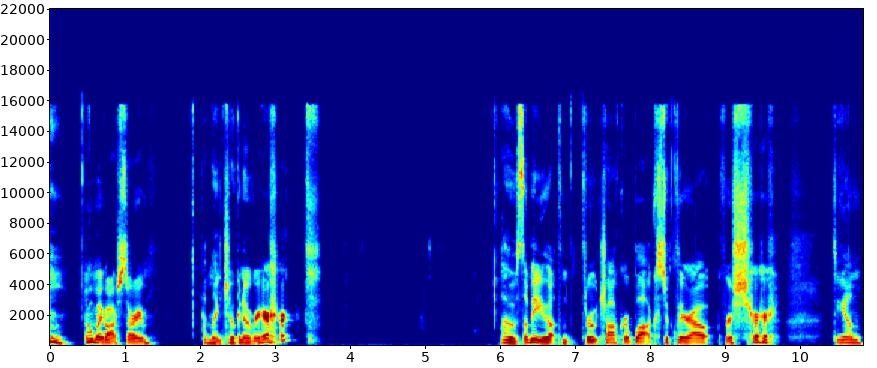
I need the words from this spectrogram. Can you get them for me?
oh my gosh, sorry. I'm like choking over here. oh, somebody got some throat chakra blocks to clear out for sure. Damn.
